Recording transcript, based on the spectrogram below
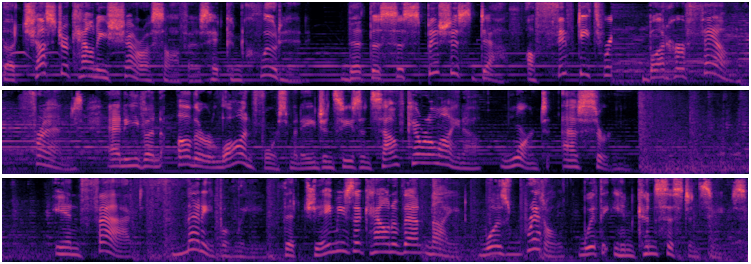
The Chester County Sheriff's Office had concluded that the suspicious death of 53, but her family, friends, and even other law enforcement agencies in South Carolina weren't as certain. In fact, many believed that Jamie's account of that night was riddled with inconsistencies.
